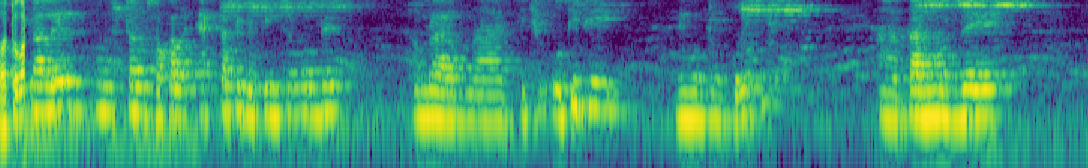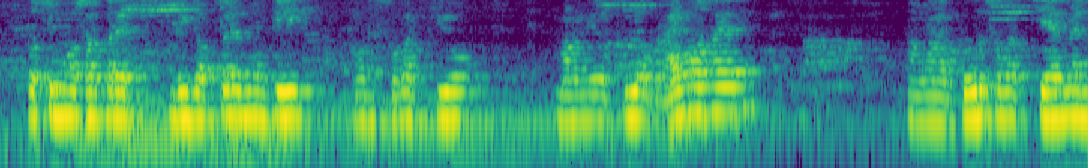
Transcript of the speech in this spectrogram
গতকালের অনুষ্ঠান সকাল একটা থেকে তিনটের মধ্যে আমরা কিছু অতিথি নিমন্ত্রণ করেছি। তার মধ্যে পশ্চিমবঙ্গ সরকারের দুই দপ্তরের মন্ত্রী, আমাদের সবার প্রিয় মাননীয় পুলক রায় মহাশয় আছেন, আমার পৌরসভার চেয়ারম্যান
